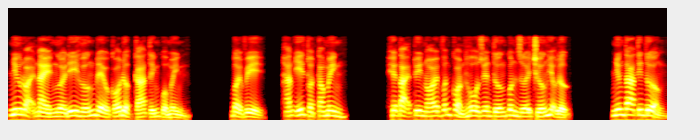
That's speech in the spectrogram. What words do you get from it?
như loại này người đi hướng đều có được cá tính của mình bởi vì hắn ý thuật cao minh hiện tại tuy nói vẫn còn hô duyên tướng quân dưới trướng hiệu lực nhưng ta tin tưởng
